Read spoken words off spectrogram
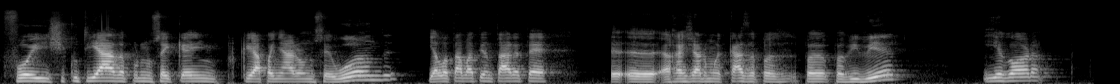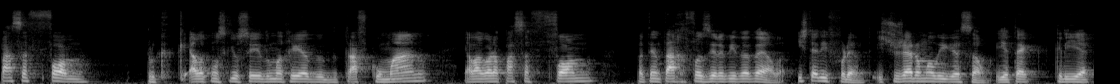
foi chicoteada por não sei quem porque a apanharam não sei onde e ela estava a tentar até uh, uh, arranjar uma casa para, para, para viver e agora passa fome porque ela conseguiu sair de uma rede de tráfico humano, ela agora passa fome para tentar refazer a vida dela. Isto é diferente, isto gera uma ligação e até cria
